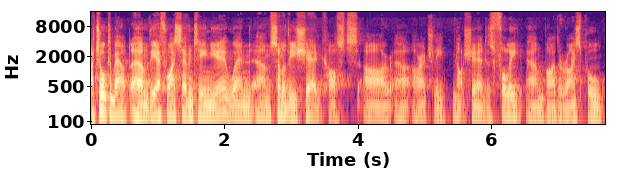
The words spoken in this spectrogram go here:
I talked about um, the FY17 year, when um, some of these shared costs are actually not shared as fully by the rice pool.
